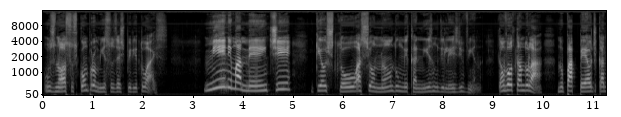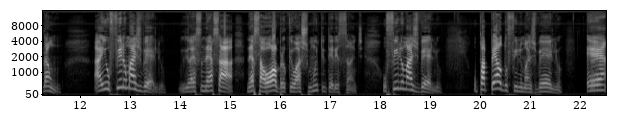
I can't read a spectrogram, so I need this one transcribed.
os nossos compromissos espirituais. Minimamente que eu estou acionando um mecanismo de leis divina. Então, voltando lá, no papel de cada um. Aí o filho mais velho, nessa, nessa obra que eu acho muito interessante, o filho mais velho, o papel do filho mais velho é,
